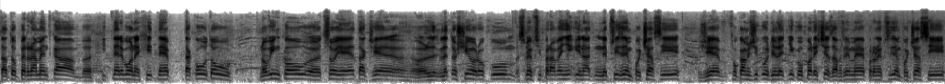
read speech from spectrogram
tato pernamentka chytne nebo nechytne. Takovou tou Novinkou, eh, co je, takže eh, letošního roku jsme připraveni i na nepřízeň počasí, že v okamžiku, kdy letní koupaliště zavřeme pro nepřízeň počasí,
